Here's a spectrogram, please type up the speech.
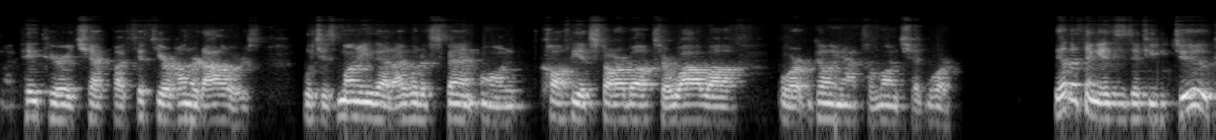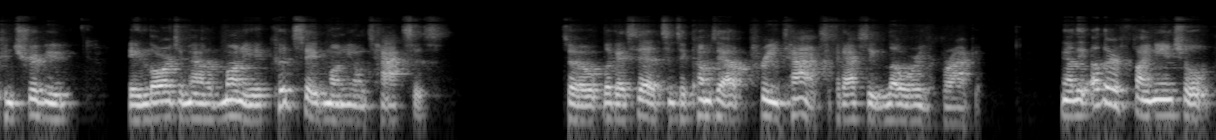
my pay period check by 50 or 100 dollars, which is money that I would have spent on coffee at Starbucks or Wawa or going out to lunch at work. The other thing is, is if you do contribute a large amount of money, it could save money on taxes. So like I said, since it comes out pre-tax, it could actually lower your bracket. Now, the other financial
